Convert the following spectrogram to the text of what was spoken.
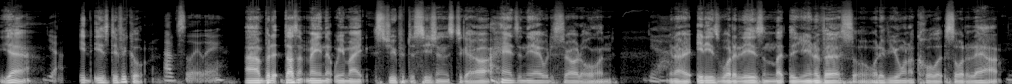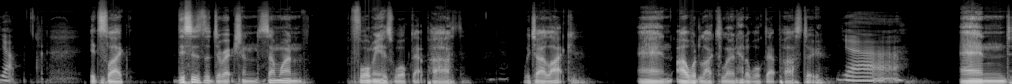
yeah, yeah. it is difficult. Absolutely. Um, but it doesn't mean that we make stupid decisions to go, oh, hands in the air, we'll just throw it all, and Yeah. you know, it is what it is, and let the universe or whatever you want to call it sort it out. Yeah. It's like this is the direction someone for me has walked that path, Yeah. which I like, and I would like to learn how to walk that path too. Yeah. and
